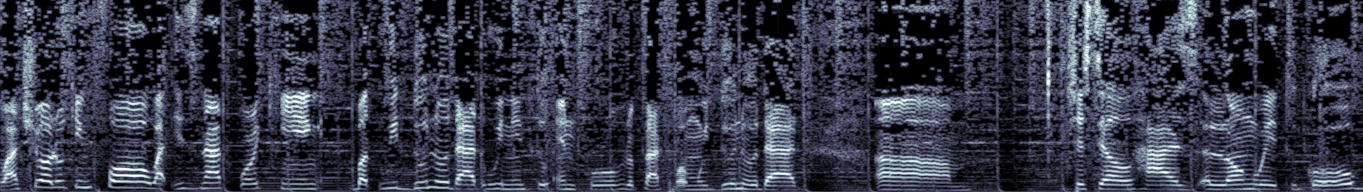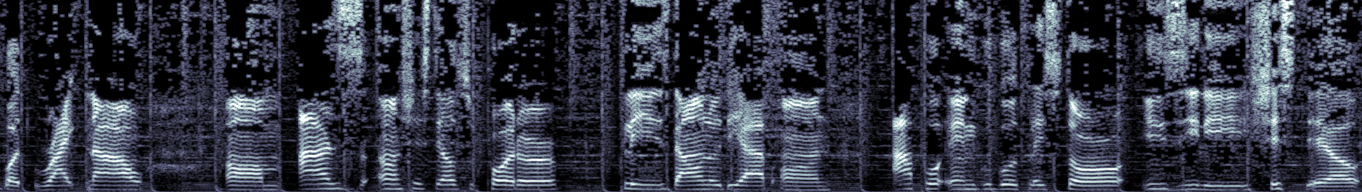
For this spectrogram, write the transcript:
what you're looking for, what is not working. But we do know that we need to improve the platform. We do know that um, Shestel has a long way to go. But right now, um, as a Shestel supporter, please download the app on Apple and Google Play Store easily. Shestel,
